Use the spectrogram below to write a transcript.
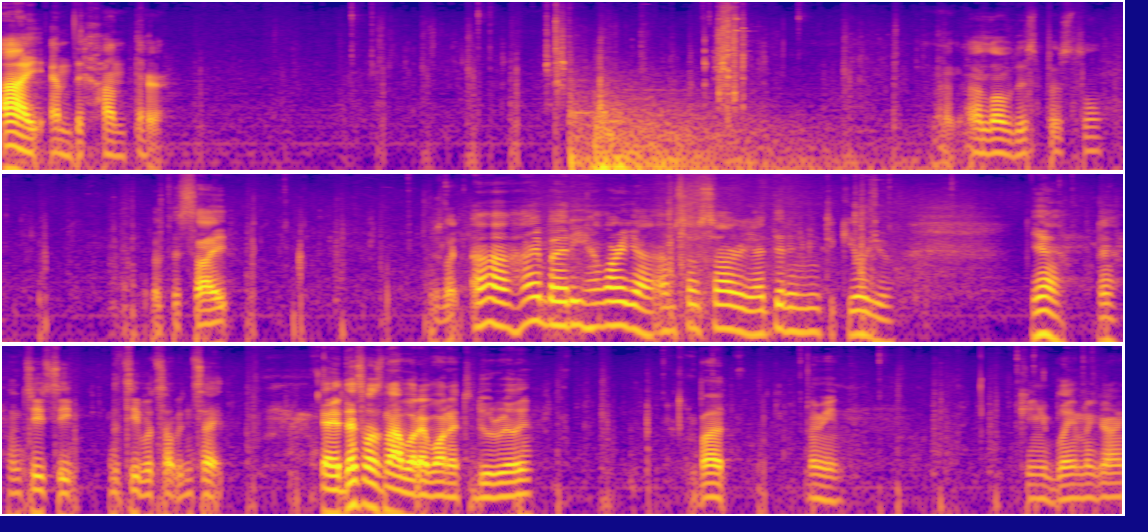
I am the hunter. I love this pistol. With the sight. It's like, ah, hi buddy, how are ya? I'm so sorry, I didn't mean to kill you. Yeah, yeah, let's see, see. Let's see what's up inside. Okay, this was not what I wanted to do really. But, I mean, can you blame the guy?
